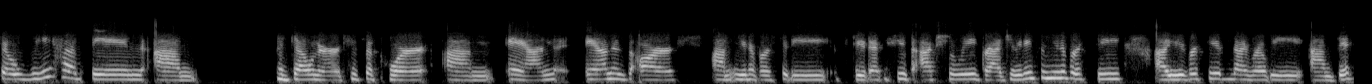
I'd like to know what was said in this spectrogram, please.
so we have been um, a donor to support um, Anne. Anne is our um, university student. She's actually graduating from university, uh, University of Nairobi um, this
